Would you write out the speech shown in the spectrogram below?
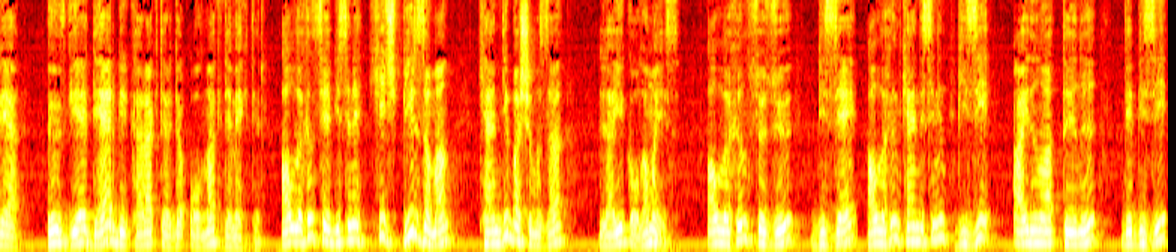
veya övgüye değer bir karakterde olmak demektir. Allah'ın sevgisine hiçbir zaman kendi başımıza layık olamayız. Allah'ın sözü bize Allah'ın kendisinin bizi aydınlattığını ve bizi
